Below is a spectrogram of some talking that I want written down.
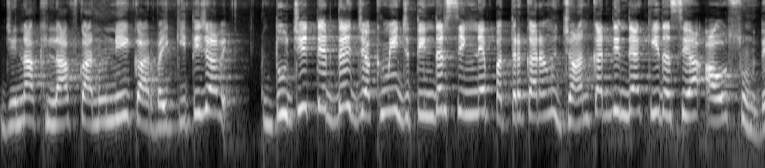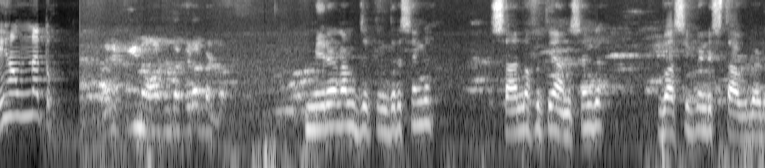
ਜਿਨ੍ਹਾਂ ਖਿਲਾਫ ਕਾਨੂੰਨੀ ਕਾਰਵਾਈ ਕੀਤੀ ਜਾਵੇ। ਦੂਜੀ ਧਿਰ ਦੇ ਜ਼ਖਮੀ ਜਤਿੰਦਰ ਸਿੰਘ ਨੇ ਪੱਤਰਕਾਰਾਂ ਨੂੰ ਜਾਣਕਾਰੀ ਦਿੰਦਿਆਂ ਕੀ ਦੱਸਿਆ? ਆਓ ਸੁਣਦੇ ਹਾਂ ਉਹਨਾਂ ਤੋਂ। ਮੇਰਾ ਨਾਮ ਜਤਿੰਦਰ ਸਿੰਘ ਸਨ of ਧਿਆਨ ਸਿੰਘ ਵਾਸੀ ਪਿੰਡ ਸਤਾਵਗੜ੍ਹ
